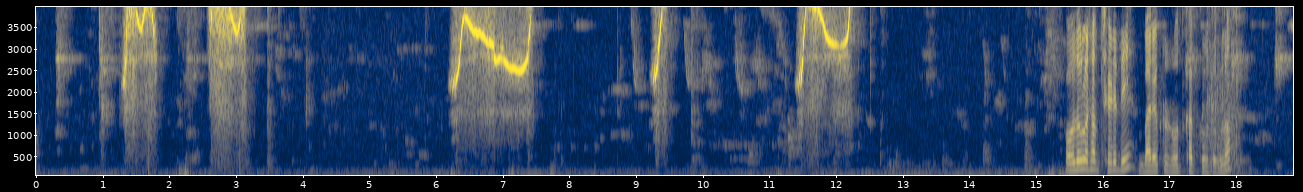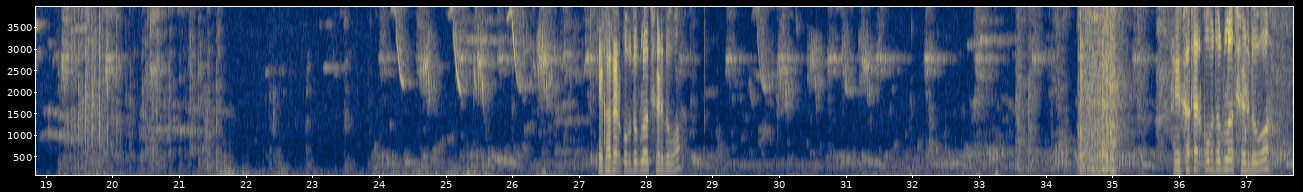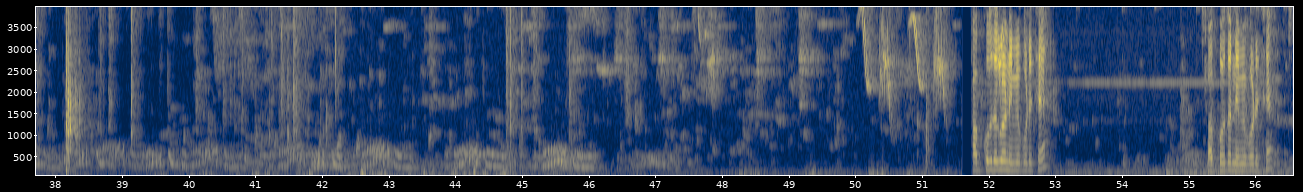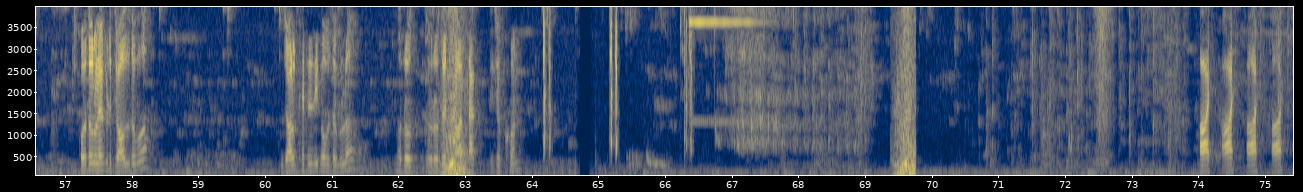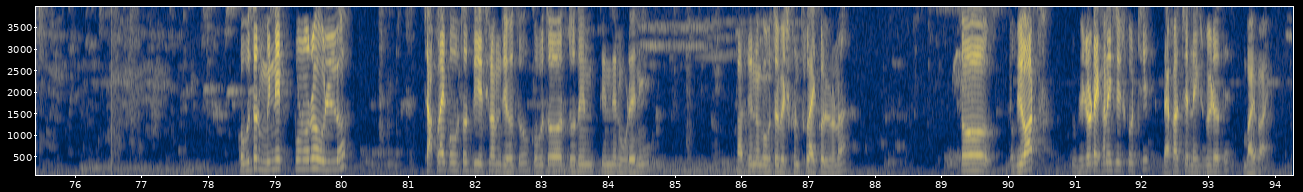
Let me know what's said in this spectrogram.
কবুতরগুলো সব ছেড়ে দিয়ে বাইরে একটু রোদ খাত কবুতরগুলো। এক হাজার কবুতরগুলো ছেড়ে দেবো। এক হাজার কবুতরগুলো ছেড়ে দেবো। সব কবিতাগুলো নেমে পড়েছে। সব কবুতর নেমে পড়েছে। কবুতরগুলো একটু জল দেবো। জল খেতে দিই কবুতরগুলো। রোদ, রোদে ছাড়া থাক কিছুক্ষণ। আয় আয় আয় আয় কবুতর মিনিট পনেরো উঠল। চাকলায় কবুতর দিয়েছিলাম যেহেতু। কবুতর দুদিন তিন দিন উড়েনি। তার জন্য কবুতর বেশিক্ষণ ফ্লাই করল না। তো ভিওয়ার্স ভিডিওটা এখানেই শেষ করছি। দেখা হচ্ছে নেক্সট ভিডিওতে বাই বাই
